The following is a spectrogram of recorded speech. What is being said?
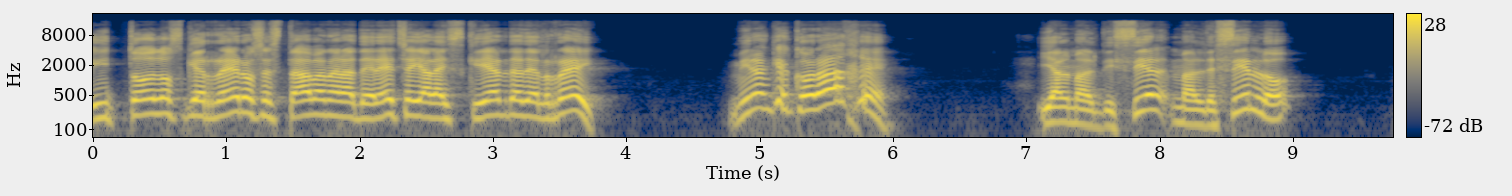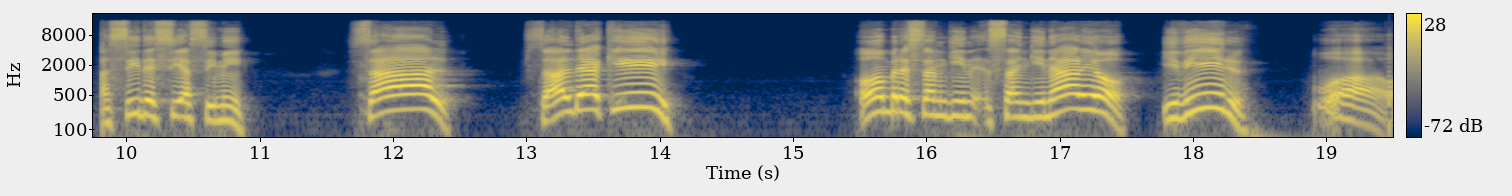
y todos los guerreros estaban a la derecha y a la izquierda del rey. Miran qué coraje. Y al maldecir, maldecirlo, así decía Simí, sal, sal de aquí, hombre sanguinario y vil. Wow.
